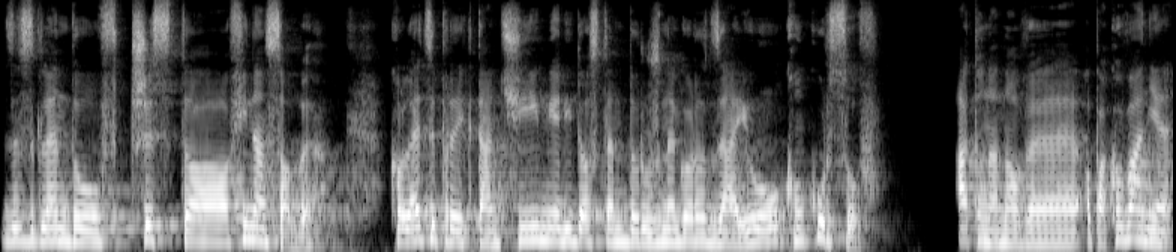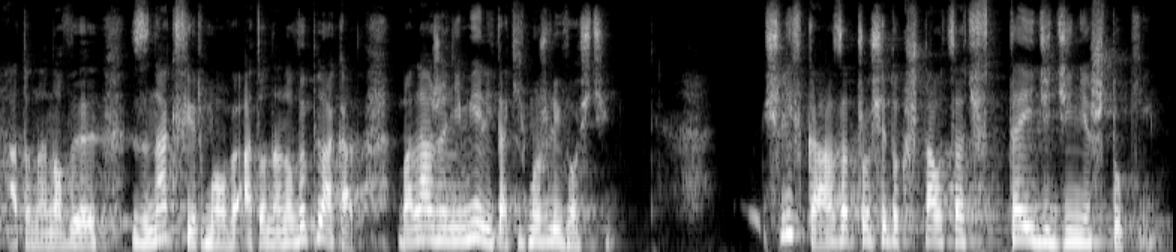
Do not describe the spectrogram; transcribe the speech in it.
Ze względów czysto finansowych. Koledzy projektanci mieli dostęp do różnego rodzaju konkursów. A to na nowe opakowanie, a to na nowy znak firmowy, a to na nowy plakat. Malarze nie mieli takich możliwości. Śliwka zaczął się dokształcać w tej dziedzinie sztuki.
